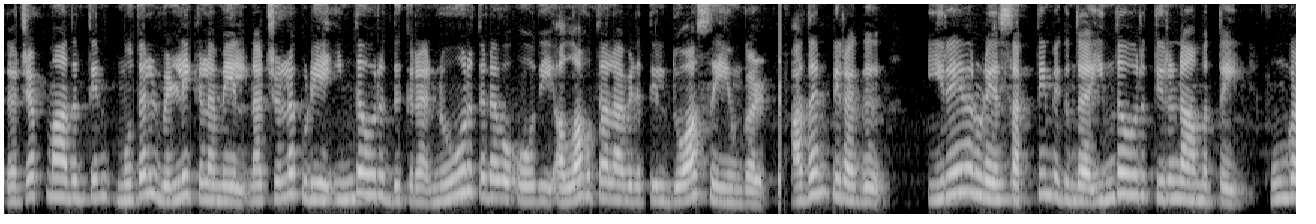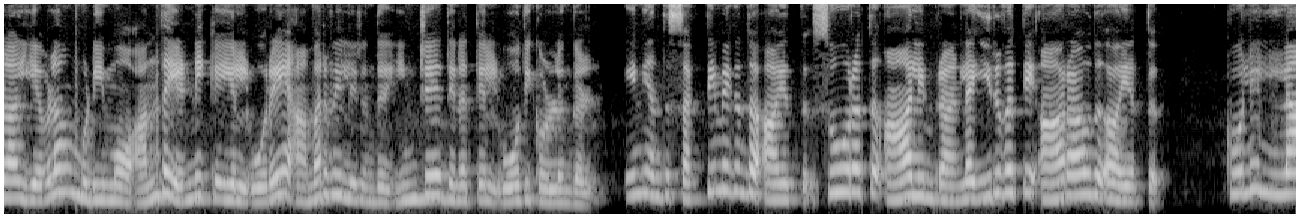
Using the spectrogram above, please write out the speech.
ரஜப் மாதத்தின் முதல் வெள்ளிக்கிழமையில் நான் சொல்லக்கூடிய இந்த ஒரு திக்ர நூறு தடவை ஓதி அல்லாஹு தாலாவிடத்தில் துவா செய்யுங்கள். அதன் பிறகு இறைவனுடைய சக்தி மிகுந்த இந்த ஒரு திருநாமத்தை உங்களால் எவ்வளவு முடியுமோ அந்த எண்ணிக்கையில் ஒரே அமர்வில் இருந்து இன்றைய தினத்தில் ஓதிக்கொள்ளுங்கள். இனி அந்த சக்தி மிகுந்த ஆயத்து சூரத்து ஆல் இம்ரான்ல இருபத்தி ஆறாவது ஆயத்து. குலில்லா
